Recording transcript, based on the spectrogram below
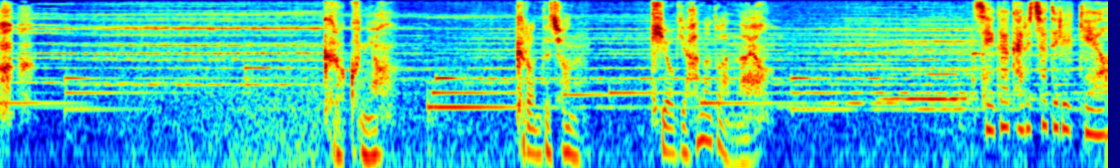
그렇군요. 그런데 전 기억이 하나도 안 나요. 제가 가르쳐 드릴게요.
